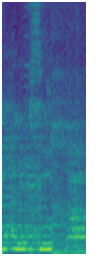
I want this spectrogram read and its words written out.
Herr Alexi.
